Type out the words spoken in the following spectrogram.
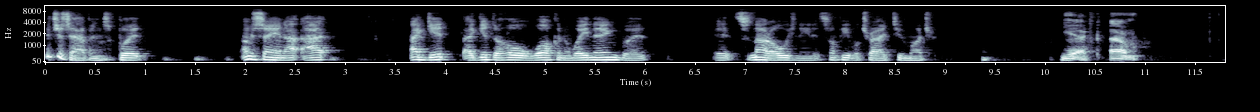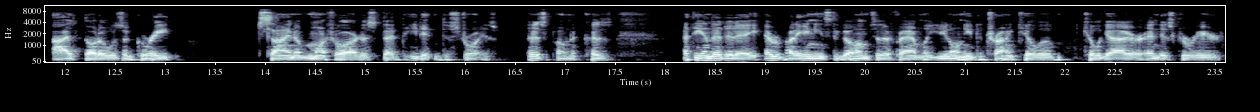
It just happens, but I'm just saying, I I, I get I get the whole walking away thing, but it's not always needed. Some people try too much. Yeah, um, I thought it was a great sign of martial artist that he didn't destroy his, his opponent because at the end of the day, everybody needs to go home to their family. You don't need to try and kill a kill a guy or end his career.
